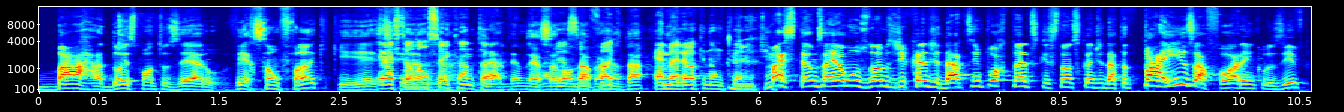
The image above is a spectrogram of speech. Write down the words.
barra 2.0 versão funk, que esse Essa eu não sei cantar. Temos, essa não dá para cantar. É melhor que não cante. Mas temos aí alguns nomes de candidatos importantes que estão se candidatando, país afora, inclusive,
